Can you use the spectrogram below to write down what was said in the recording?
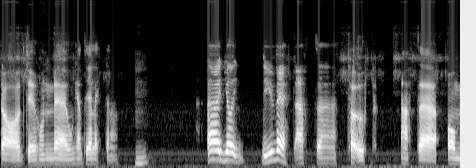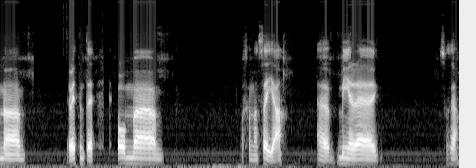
Ja, det, hon, eh, hon kan dialekterna. Mm. Uh, jag, det är ju värt att eh, ta upp att eh, om, eh, jag vet inte, om, vad ska man säga, mer, uh, så att säga,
